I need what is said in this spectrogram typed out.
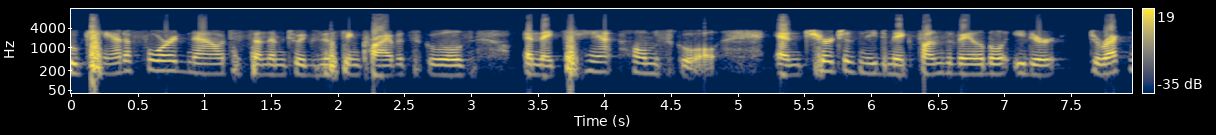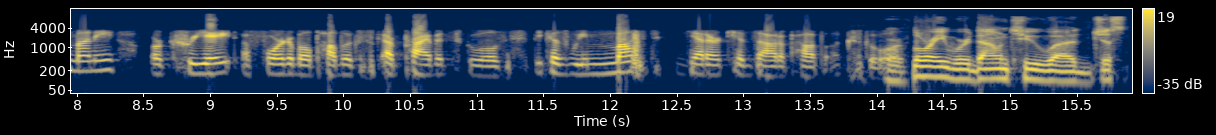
who can't afford now to send them to existing private schools and they can't homeschool. And churches need to make funds available either direct money or create affordable public uh, private schools because we must get our kids out of public school. Laurie, we're down to uh, just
